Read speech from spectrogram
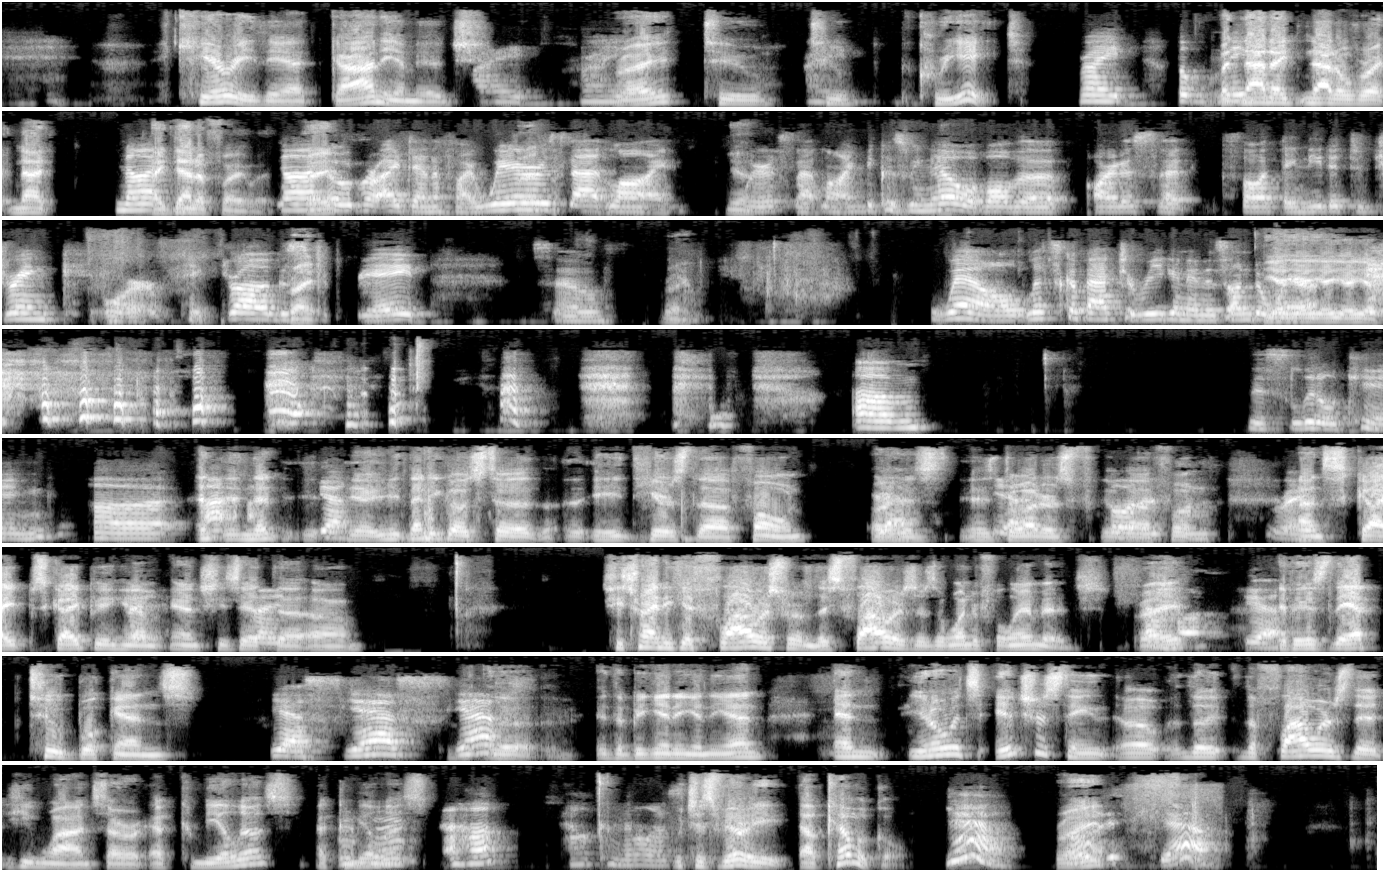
carry that God image, Right, right, right, to to create, right. But but not i- not over not not identify with, not right? over identify. Where Right. is that line? Yeah. Where's that line? Because we know of all the artists that thought they needed to drink or take drugs Right. to create. So, Right. well, let's go back to Regan in his underwear. yeah, yeah, yeah, yeah. um, this little king. Uh, And, and then yeah. yeah. then he goes to he hears the phone or Yeah. his his Yeah. daughter's, uh, phone right. on Skype, skyping him, Right. and she's at Right. the. Um, she's trying to get flowers from him. These flowers is a wonderful image, right? Uh-huh. Yeah. Because that two bookends Yes. Yes. Yes. the the beginning and the end. And you know it's interesting. Uh, the the flowers that he wants are camellias, camellias, Uh huh. Alchemillas. which is very alchemical, yeah. Right? Well, yeah.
